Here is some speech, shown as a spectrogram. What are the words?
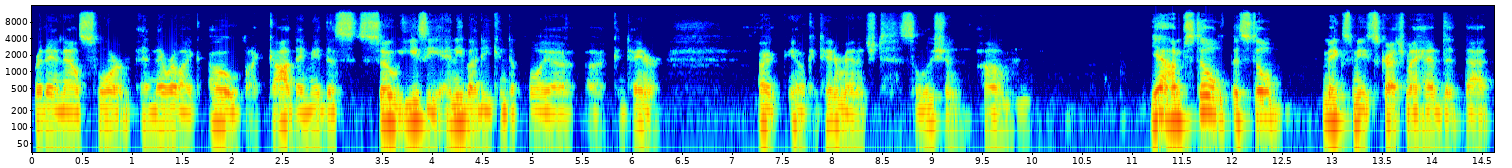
where they announced Swarm, and they were like, "Oh my God, they made this so easy. Anybody can deploy a, a container, a you know, container managed solution." Um, yeah i'm still it still makes me scratch my head that that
